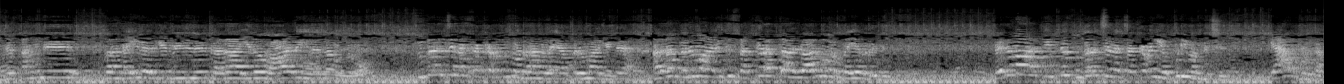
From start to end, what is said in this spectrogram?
இந்த சங்கு கையில இருக்க வில்லு கதாயுதம் வாழை இதெல்லாம் விட்டுருவோம் சுதர்சன சக்கரம் சொல்றாங்க இல்லையா பெருமாள் கிட்ட அதான் பெருமாளுக்கு சக்கரத்தாழ்வார்னு ஒரு பெயர் இருக்கு. பெருமாள் கிட்ட சுதர்சன சக்கரம் எப்படி வந்துச்சு? யார் கொடுத்தா?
